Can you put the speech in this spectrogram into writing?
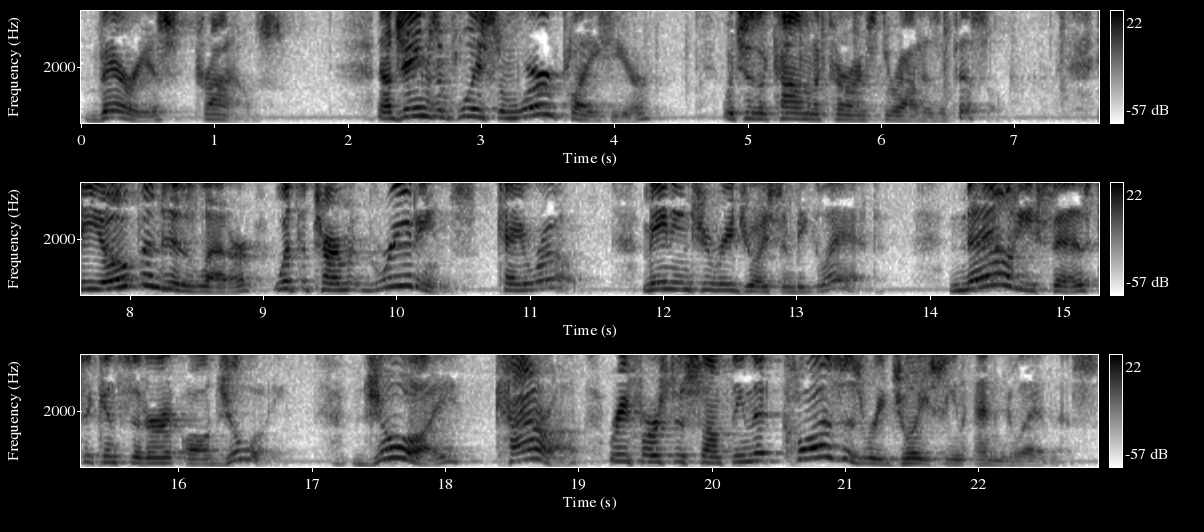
various trials. Now, James employs some wordplay here, which is a common occurrence throughout his epistle. He opened his letter with the term greetings, chairo, meaning to rejoice and be glad. Now he says to consider it all joy. Joy, chara, refers to something that causes rejoicing and gladness.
